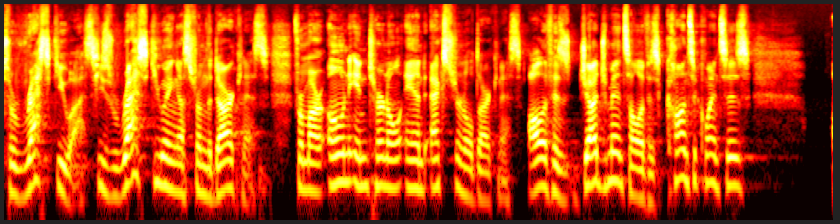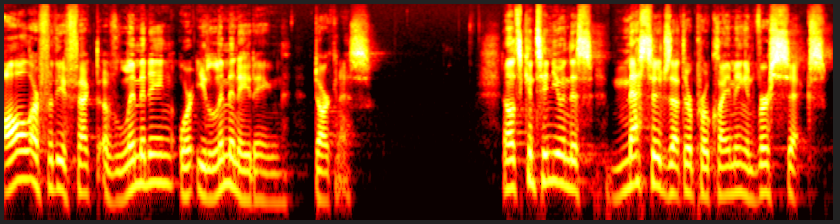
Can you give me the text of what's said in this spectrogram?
to rescue us. He's rescuing us from the darkness, from our own internal and external darkness. All of his judgments, all of his consequences, all are for the effect of limiting or eliminating darkness. Now let's continue in this message that they're proclaiming in verse 6.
